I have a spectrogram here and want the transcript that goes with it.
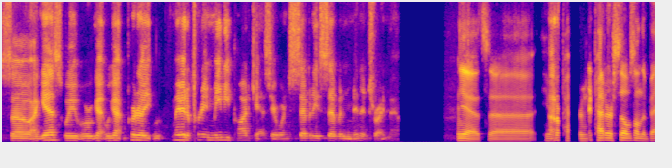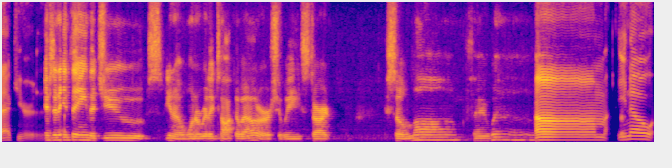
so I guess we we got we got pretty made a pretty meaty podcast here. We're in seventy seven minutes right now. Yeah, it's uh, you know, pat, pat ourselves on the back here. Is there anything that you you know want to really talk about, or should we start? So long, farewell. Um, you know,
